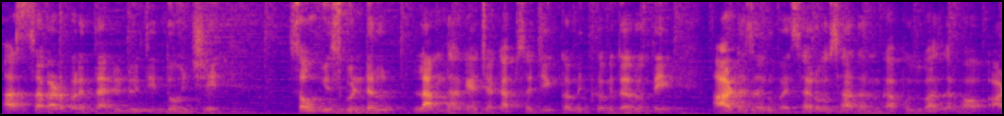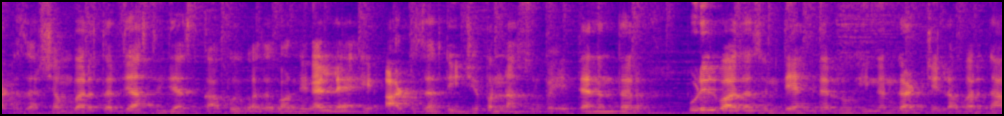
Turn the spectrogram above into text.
आज सकाळपर्यंत आलेली होती दोनशे सव्वीस क्विंटल लांब धाग्याच्या कापसाची कमीत कमी दर होते आठ हजार रुपये. सर्वसाधारण कापूस बाजारभाव आठ हजार शंभर. तर जास्तीत जास्त कापूस बाजारभाव निघाले आहे आठ हजार तीनशे पन्नास रुपये. त्यानंतर पुढील बाजार समिती आहे. मित्रांनो हिंगणघाट जिल्हा वर्धा.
